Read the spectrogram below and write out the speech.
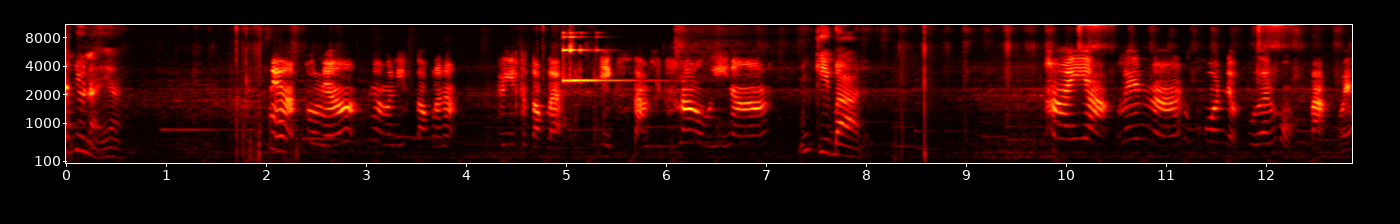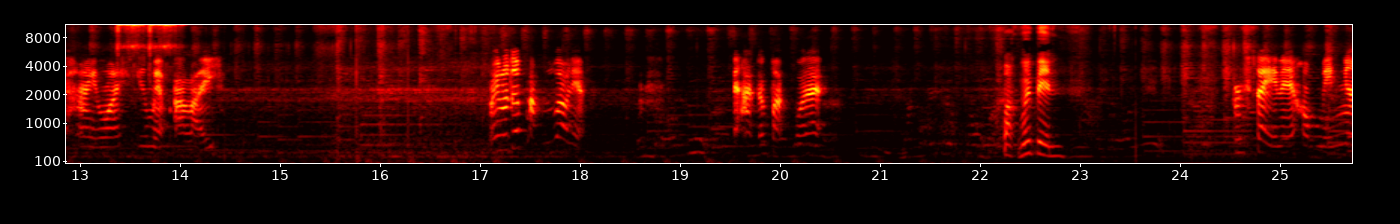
โทรทัศน์อยู่ไหนอะ เนี่ยตรงเนี้ยเนี่ยมันรีสต็อกแล้วน่ะรีสต็อกแล้ว อีกสามสิบห้าวินะ มันกี่บาทอะใครอยากเล่นนะ ทุกคนเดี๋ยวเพื่อนผมปักไว้ให้ว่าชื่อแมปอะไร ไม่รู้จะปักหรือเปล่าเนี่ย แต่อาจจะปักไว้ปักไม่เป็น ใส่ในคอมเมนต์ไง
